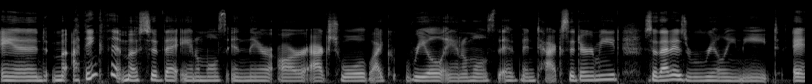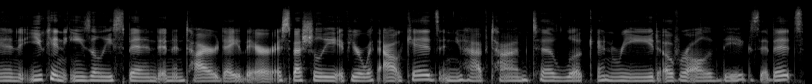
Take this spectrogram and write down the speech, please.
And I think that most of the animals in there are actual, like real animals that have been taxidermied. So that is really neat. And you can easily spend an entire day there, especially if you're without kids and you have time to look and read over all of the exhibits.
